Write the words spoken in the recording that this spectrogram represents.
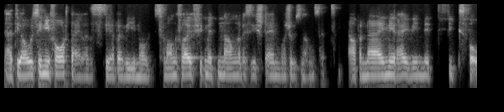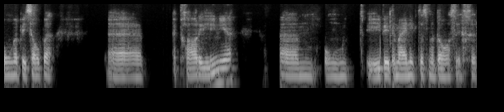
hat ja auch seine Vorteile, dass sie eben wie mal zwangsläufig mit einem anderen System auseinandersetzen Aber nein, wir haben wie nicht fix von unten bis oben äh, eine klare Linie. Ähm, und ich bin der Meinung, dass man da sicher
